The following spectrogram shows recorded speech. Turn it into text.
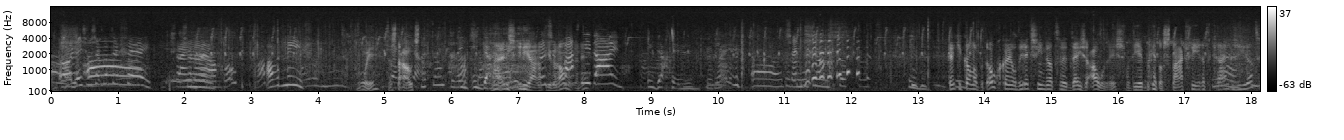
Oh, deze is op de tv. Zijn er Oh, wat lief. Mooi, hè? Dat is de oudste. Nee, die is ieder jaar weer andere, hè? niet aan. ik dacht, Oh, dat zijn niet zo. Kijk, je kan op het oog kan je al direct zien dat eh, deze ouder is. Want die begint al staartveren te krijgen, zie je dat?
